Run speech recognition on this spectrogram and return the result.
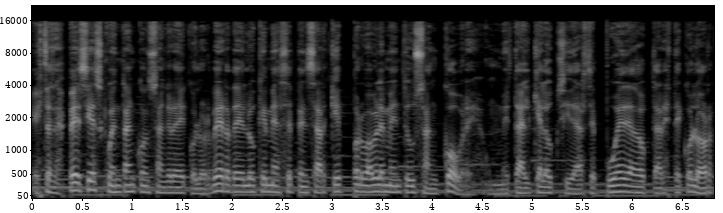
Estas especies cuentan con sangre de color verde, lo que me hace pensar que probablemente usan cobre, un metal que al oxidarse puede adoptar este color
